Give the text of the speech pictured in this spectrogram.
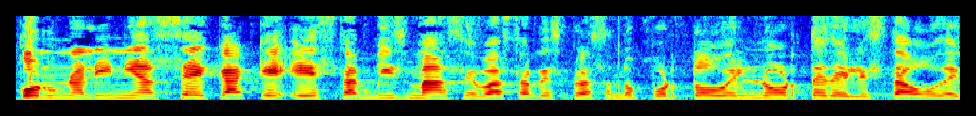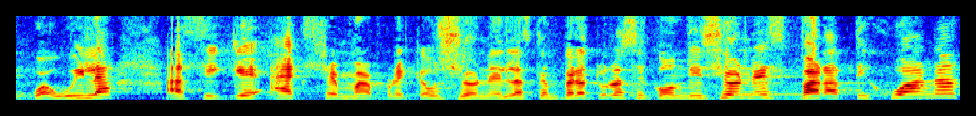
con una línea seca que esta misma se va a estar desplazando por todo el norte del estado de Coahuila, así que a extremar precauciones. Las temperaturas y condiciones para Tijuana,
